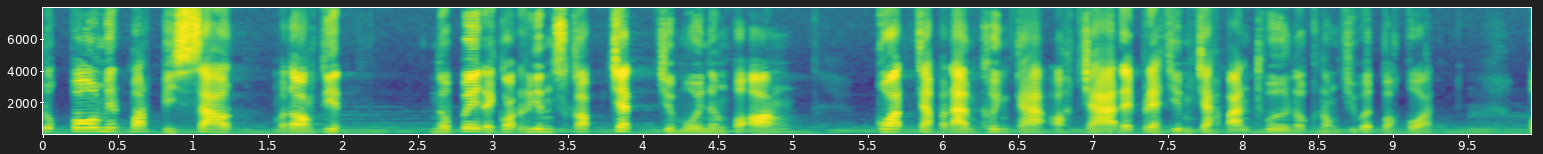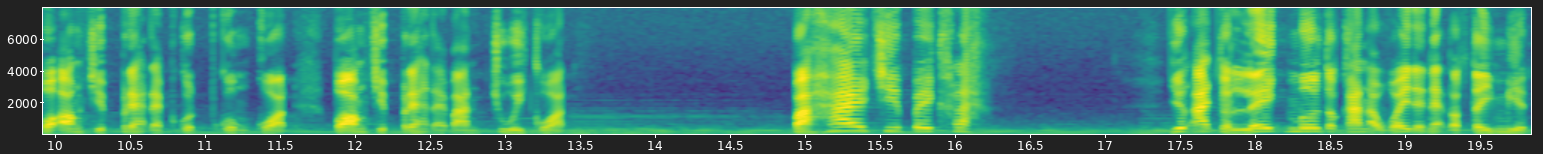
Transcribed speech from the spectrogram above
លោកប៉ូលមានបទពិសោធន៍ម្ដងទៀតនៅពេលដែលគាត់រៀនស្កប់ចិត្តជាមួយនឹងព្រះអង្គគាត់ចាប់ផ្ដើមឃើញការអស្ចារ្យដែលព្រះជាម្ចាស់បានធ្វើនៅក្នុងជីវិតរបស់គាត់ព្រះអង្គជាព្រះដែលផ្គត់ផ្គង់គាត់ព្រះអង្គជាព្រះដែលបានជួយគាត់ប្រហែលជាពេលខ្លះយើងអាចក៏លេចមើលទៅកាន់អ្វីដែលអ្នកដតីមាន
